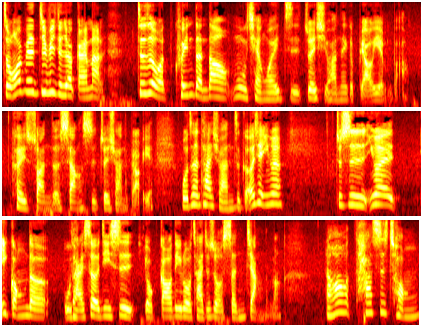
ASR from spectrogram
怎么会变 GP 九九橄榄？就是我 Queen 等到目前为止最喜欢的一个表演吧，可以算得上是最喜欢的表演。我真的太喜欢这个，而且因为就是因为义工的舞台设计是有高低落差，就是有升降的嘛，然后它是从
